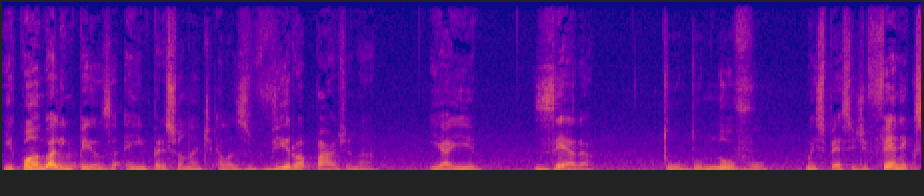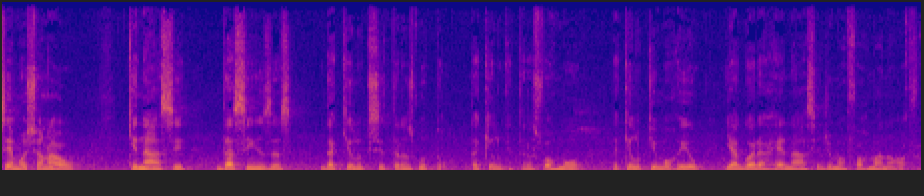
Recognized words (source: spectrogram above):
E quando a limpeza é impressionante, elas viram a página e aí zera tudo novo, uma espécie de fênix emocional que nasce das cinzas daquilo que se transmutou, daquilo que transformou, daquilo que morreu e agora renasce de uma forma nova.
